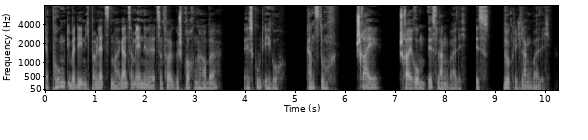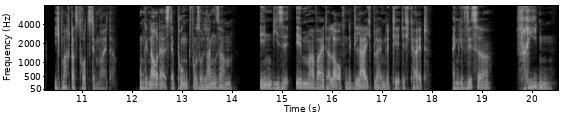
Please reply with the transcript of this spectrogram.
der Punkt, über den ich beim letzten Mal ganz am Ende in der letzten Folge gesprochen habe, ist gut, Ego. Kannst du. Schrei, schrei rum, ist langweilig. Ist wirklich langweilig. Ich mache das trotzdem weiter. Und genau da ist der Punkt, wo so langsam in diese immer weiterlaufende, gleichbleibende Tätigkeit ein gewisser Frieden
